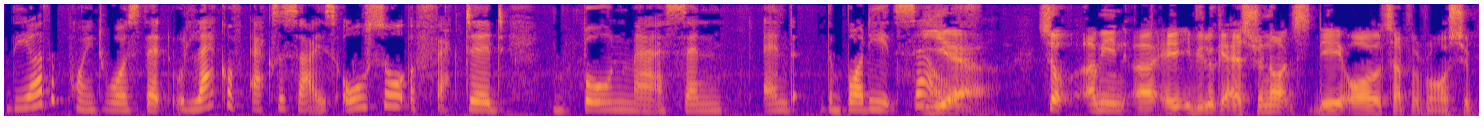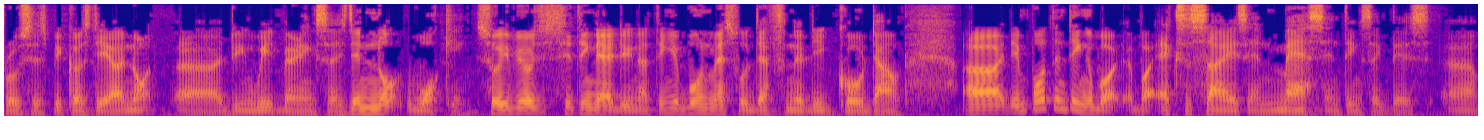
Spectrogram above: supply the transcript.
the other point was that lack of exercise also affected bone mass and and the body itself. Yeah. So, I mean, uh, if you look at astronauts, they all suffer from osteoporosis because they are not uh, doing weight bearing exercise. They're not walking. So, if you're just sitting there doing nothing, your bone mass will definitely go down. Uh, the important thing about, about exercise and mass and things like this, uh,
